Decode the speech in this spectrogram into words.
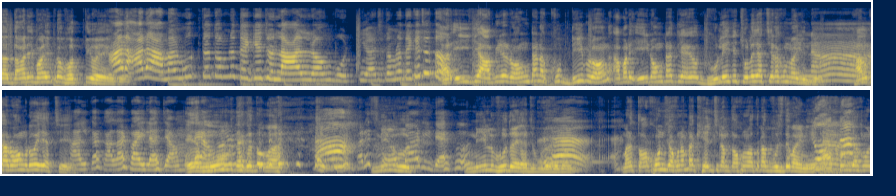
দা দাড়ি ফাড়ি পুরো ভর্তি হয়ে গেছে। আর আর আমার মুখটা তোমরা দেখেছ লাল রং ভর্তি আছে তোমরা দেখেছ তো? আর এই যে আবিরের রংটা না খুব ডিপ রং আবার এই রংটা দিয়ে ধুলে যে চলে যাচ্ছে এরকম নয় কিন্তু। না। হালকা রং রয়ে যাচ্ছে। হালকা কালার পাইলা যে জামাটা দেখ মুখ দেখো তোমার। নীলভূত। দেখো। নীল ভূত হয়ে গেছে পুরো একদম। হ্যাঁ। মানে তখন যখন আমরা খেলছিলাম তখন অতটা বুঝতে পারিনি। এখন যখন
